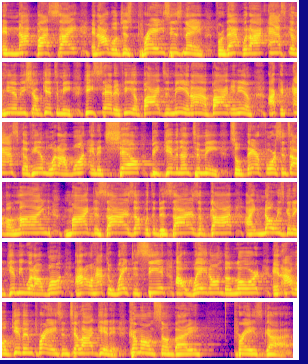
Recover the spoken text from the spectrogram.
and not by sight, and I will just praise his name. For that, what I ask of him, he shall get to me. He said, if he abides in me and I abide in him, I can ask of him what I want and it shall be given unto me. So therefore, since I've aligned my desires up with the desires of God, I know he's going to give me what I want. I don't have to wait to see it. I'll wait on the Lord and I will give him praise until I get it. Come on, somebody. Praise God.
